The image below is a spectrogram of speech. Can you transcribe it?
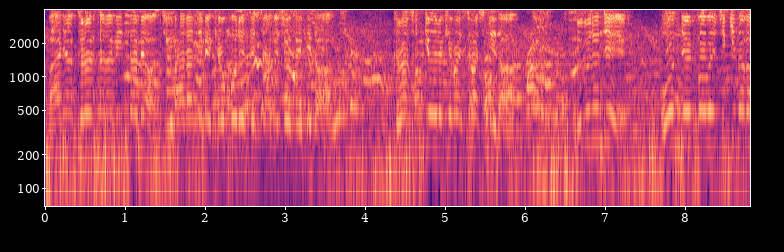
만약 그런 사람이 있다면 지금 하나님의 경고를 듣지 않으셔도 됩니다. 그런 성경이 이렇게 말씀하십니다. 누구든지 온 율법을 지키다가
